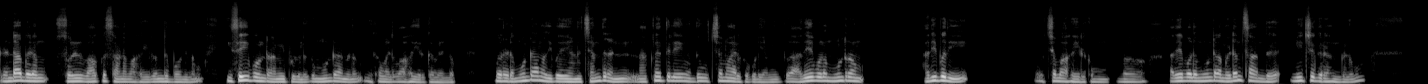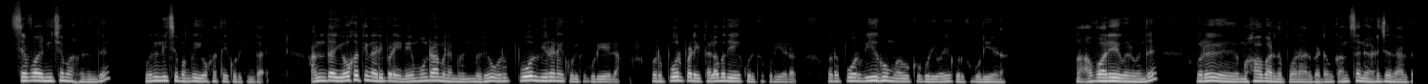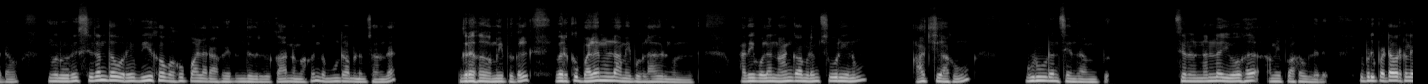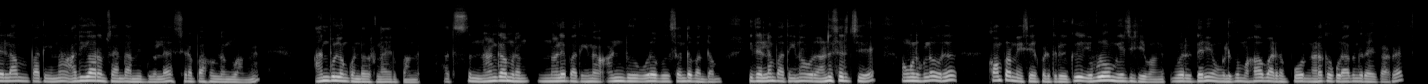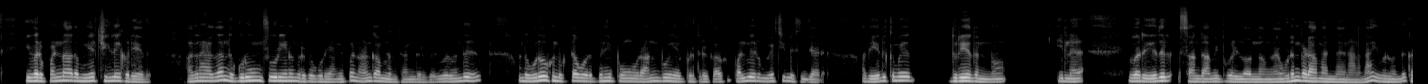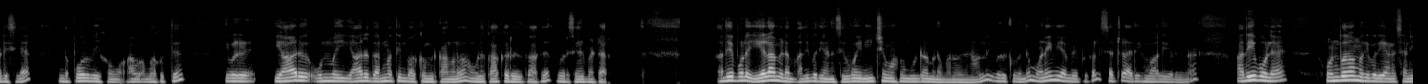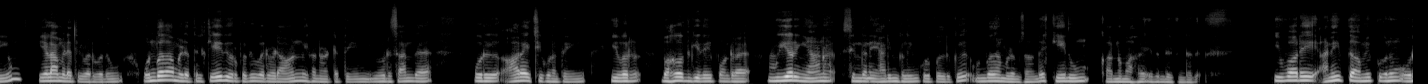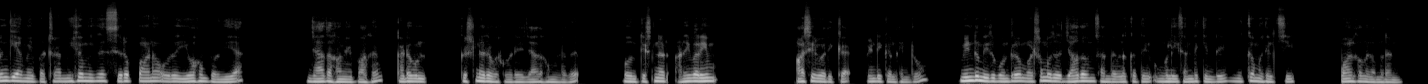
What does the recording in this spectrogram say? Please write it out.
2ஆம் இடம் சொல், வாக்குஸ்தானமாக இருந்த போதிலும், இசை போன்ற அமைப்புகளுக்கு மூன்றாம் இடம் மிக வலுவாக இருக்க வேண்டும். இவரோட மூன்றாம் அதிபதியான சந்திரன் லக்னத்திலே வந்து உச்சமாக இருக்கக்கூடிய அமைப்பு. அதேபோல மூன்றாம் அதிபதி உச்சமாக இருக்கும். அதே போல் மூன்றாம் இடம் சார்ந்து நீச்ச கிரகங்களும் செவ்வாய் நீச்சமாக இருந்து ஒரு நீச்ச பங்கு யோகத்தை கொடுக்கின்றார். அந்த யோகத்தின் அடிப்படையிலே மூன்றாம் இடம் என்பது ஒரு போர் வீரனை குறிக்கக்கூடிய இடம். ஒரு போர்ப்படை தளபதியை குறிக்கக்கூடிய இடம். ஒரு போர் வியூகம் வகுக்கக்கூடியவரை குறிக்கக்கூடிய இடம். அவ்வாறே இவர் வந்து ஒரு மகாபாரத போராக இருக்கட்டும், கம்சனை அடிச்சதா இருக்கட்டும், இவர் ஒரு சிறந்த ஒரு வியூக வகுப்பாளராக இருந்ததற்கு காரணமாக இந்த மூன்றாம் இடம் சார்ந்த கிரக அமைப்புகள் இவருக்கு பலனுள்ள அமைப்புகளாக இருந்துள்ளது. அதேபோல 4ஆம் இடம் சூரியனும் ஆட்சியாகவும், குருவுடன் சேர்ந்த அமைப்பு. சில நல்ல யோக அமைப்பாக உள்ளது. இப்படிப்பட்டவர்கள் எல்லாம் பார்த்தீங்கன்னா அதிகாரம் சார்ந்த அமைப்புகளில் சிறப்பாக விளங்குவாங்க. அன்புள்ளம் கொண்டவர்களாக இருப்பாங்க. அது நான்காம் இடம் முன்னாலே பார்த்தீங்கன்னா அன்பு உறவு சொந்த பந்தம் இதெல்லாம் பார்த்தீங்கன்னா ஒரு அனுசரித்து அவங்களுக்குள்ள ஒரு காம்ப்ரமைஸ் ஏற்படுத்துறதுக்கு எவ்வளோ முயற்சி செய்வாங்க. இவர் தெரியும் உங்களுக்கு மகாபாரதம் போர் நடக்கக்கூடாதுங்கிறதுக்காக. இவர் பண்ணாத முயற்சிகளே கிடையாது. அதனால தான் இந்த குருவும் சூரியனும் இருக்கக்கூடிய அமைப்பு நான்காம் இடம் சார்ந்திருக்கு. இவர் வந்து அந்த உறவுகளுக்கிட்ட ஒரு பிணைப்பும் ஒரு அன்பும் ஏற்படுத்துறதுக்காக பல்வேறு முயற்சிகளை செஞ்சார். அது எதுக்குமே துரியோதனோ இல்லை இவர் எதிர் சார்ந்த அமைப்புகளில் உள்ளவங்க உடன்படாமல் இருந்ததுனால தான் இவர் வந்து கடைசியில் இந்த பூர்வீகம் வகுத்து இவர் யார் உண்மை யார் தர்மத்தின் பக்கம் இருக்காங்களோ அவங்களை காக்கிறதுக்காக இவர் செயல்பட்டார். அதே போல் ஏழாம் இடம் அதிபதியான செவ்வாய் நீச்சமாக மூன்றாம் இடம் வருவதனால் இவருக்கு வந்து மனைவி அமைப்புகள் சற்று அதிகமாக இருந்தன. அதே போல் ஒன்பதாம் அதிபதியான சனியும் ஏழாம் இடத்தில் வருவதும் ஒன்பதாம் இடத்தில் கேது இருப்பது இவரோட ஆன்மீக நாட்டத்தையும் இவர் சார்ந்த ஒரு ஆராய்ச்சி குணத்தையும் இவர் பகவத்கீதை போன்ற உயர் ஞான சிந்தனை அறிவுகளையும் கொடுப்பதற்கு ஒன்பதாம் இடம் சார்ந்த கேதுவும் காரணமாக இருந்திருக்கின்றது. இவ்வாறே அனைத்து அமைப்புகளும் ஒருங்கி அமைப்பற்ற மிக மிக சிறப்பான ஒரு யோகம் பொருந்திய ஜாதக அமைப்பாக கடவுள் கிருஷ்ணர் அவர்களுடைய ஜாதகம் உள்ளது. ஒரு கிருஷ்ணர் அனைவரையும் ஆசீர்வதிக்க வேண்டிக் கொள்கின்றோம். மீண்டும் இதுபோன்ற மற்றொரு ஜாதகம் சார்ந்த விளக்கத்தில் உங்களை சந்திக்கின்றேன். மிக்க மகிழ்ச்சி. வாழ்க வளமுடன்.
